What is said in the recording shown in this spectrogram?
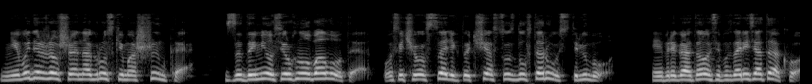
Не выдержавшая нагрузки машинка Задымилось и рухнуло болото, после чего всадник тотчас создал вторую стрелу и приготовился повторить атаку.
